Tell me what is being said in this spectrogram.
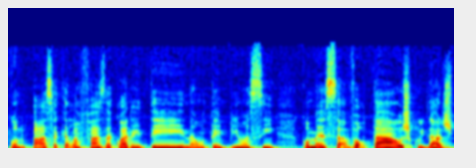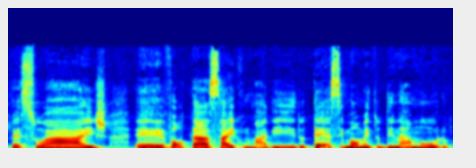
quando passa aquela fase da quarentena, um tempinho assim, começa a voltar aos cuidados pessoais, é, voltar a sair com o marido, ter esse momento de namoro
